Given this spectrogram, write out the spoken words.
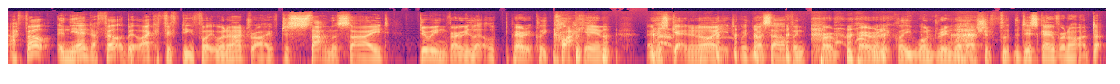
I felt in the end I felt a bit like a 1541 hard drive just sat on the side doing very little periodically clacking and just getting annoyed with myself and per- periodically wondering whether I should flip the disc over or not. I don't,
